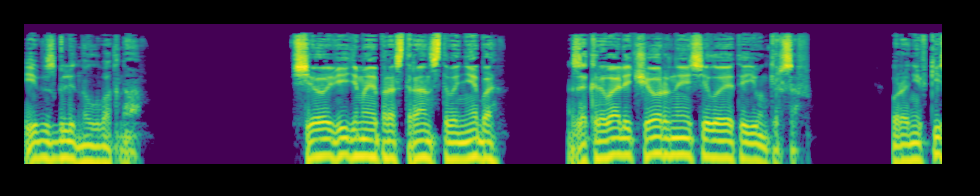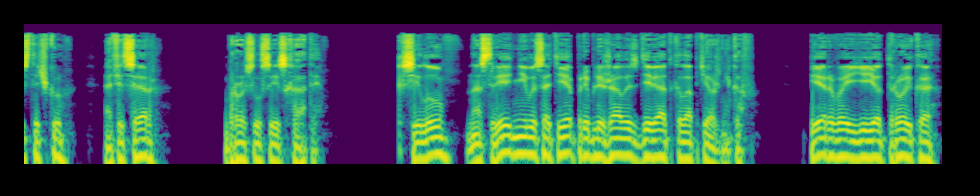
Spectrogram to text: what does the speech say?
и взглянул в окно. Все видимое пространство неба закрывали черные силуэты юнкерсов. Уронив кисточку, офицер бросился из хаты. К селу на средней высоте приближалась девятка лаптежников. Первая ее тройка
